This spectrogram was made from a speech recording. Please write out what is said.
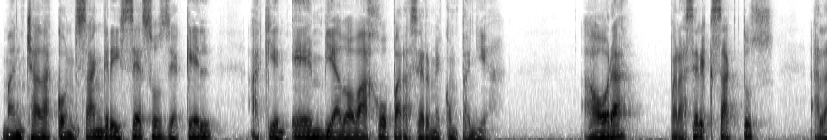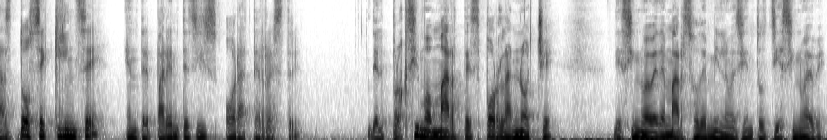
manchada con sangre y sesos de aquel a quien he enviado abajo para hacerme compañía. Ahora, para ser exactos, a las 12.15, entre paréntesis hora terrestre, del próximo martes por la noche, 19 de marzo de 1919,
